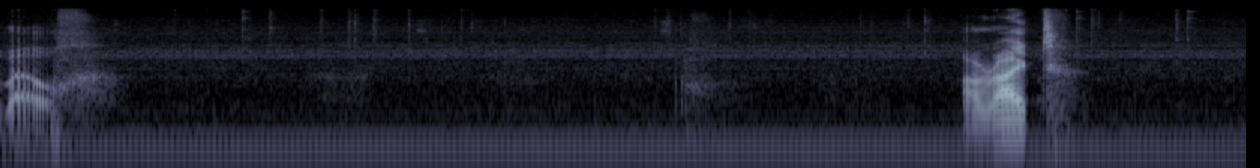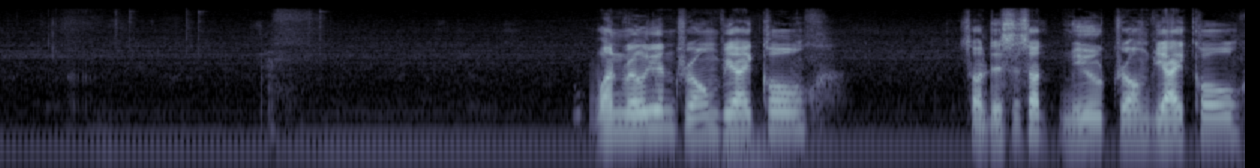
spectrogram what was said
well... Alright. One million drone vehicle. So this is a new drone vehicle.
